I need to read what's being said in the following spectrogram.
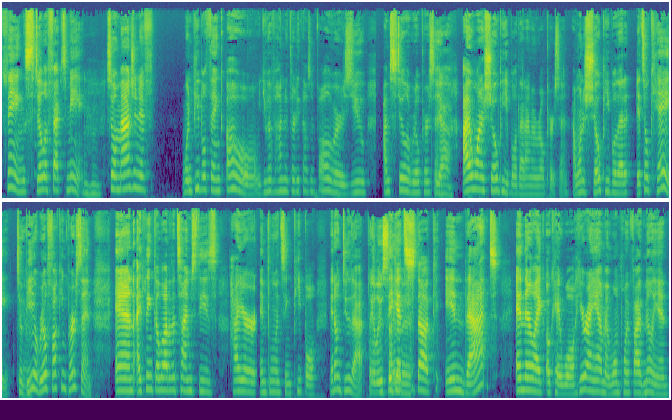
things still affect me. Mm-hmm. So imagine if when people think, "Oh, you have 130,000 followers, you I'm still a real person." Yeah. I want to show people that I'm a real person. I want to show people that it's okay to be a real fucking person. And I think a lot of the times these higher influencing people, they don't do that. They lose They get stuck in that and they're like, "Okay, well, here I am at 1.5 million.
